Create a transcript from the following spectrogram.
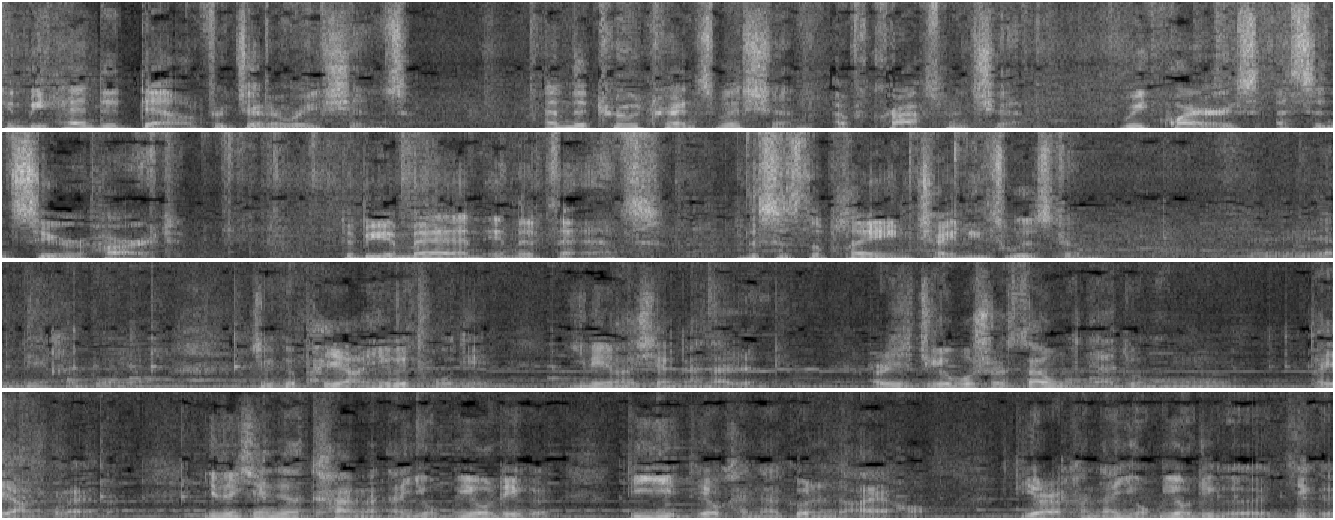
can be handed down for generations, and the true transmission of craftsmanship requires a sincere heart. To be a man in advance, this is the plain Chinese wisdom. 人品很重要，这个培养一个徒弟，一定要先看他人品，而且绝不是三五年就能培养出来的，一定先先看看他有没有这个。第一，他要看他个人的爱好；第二，看他有没有这个这个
